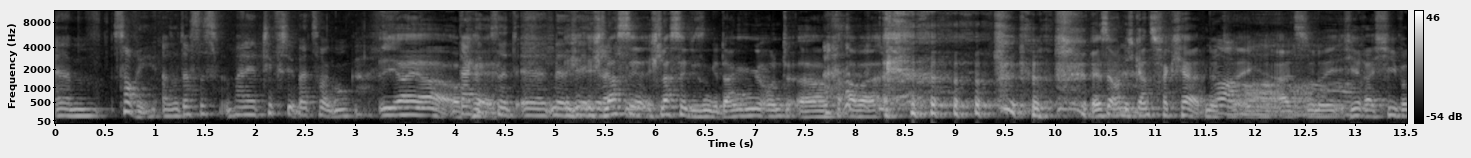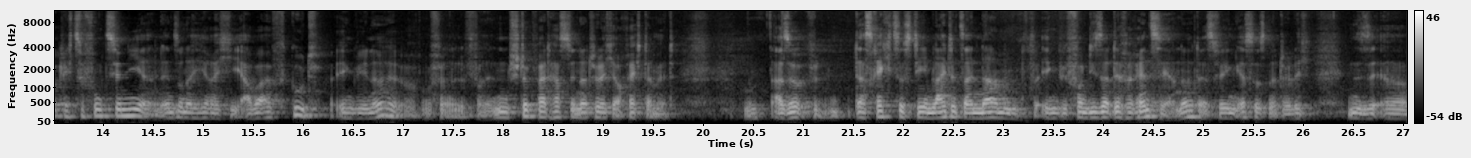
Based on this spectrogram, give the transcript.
Ähm, sorry, also also das ist meine tiefste Überzeugung. Ja, ja, okay. Da gibt's eine, äh, eine, ich, ich lasse dir, ich lasse dir diesen Gedanken, und, äh, aber er ist ja auch nicht ganz verkehrt, ne, oh. als so eine Hierarchie wirklich zu funktionieren, in so einer Hierarchie. Aber gut, irgendwie, ne? ein Stück weit hast du natürlich auch recht damit. Also das Rechtssystem leitet seinen Namen irgendwie von dieser Differenz her. Ne? Deswegen ist es natürlich äh,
